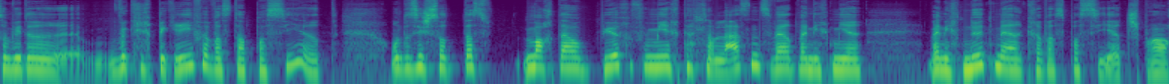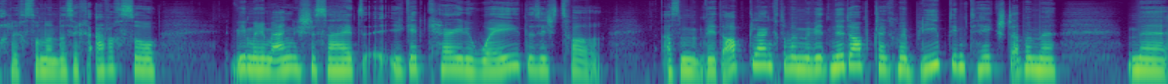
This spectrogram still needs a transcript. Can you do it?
um wieder wirklich begreifen, was da passiert. Und das ist so, das macht auch Bücher für mich dann so lesenswert, wenn ich mir, wenn ich nicht merke, was passiert sprachlich, sondern dass ich einfach so, wie man im Englischen sagt, you get carried away. Das ist zwar, also man wird abgelenkt, aber man wird nicht abgelenkt, man bleibt im Text, aber man man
